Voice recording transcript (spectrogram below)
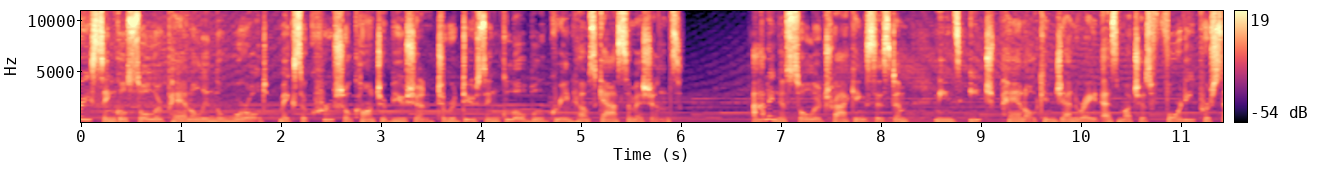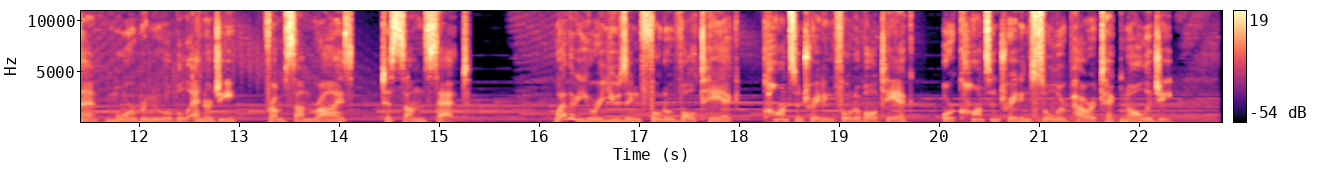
Every single solar panel in the world makes a crucial contribution to reducing global greenhouse gas emissions. Adding a solar tracking system means each panel can generate as much as 40% more renewable energy from sunrise to sunset. Whether you are using photovoltaic, concentrating photovoltaic, or concentrating solar power technology,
